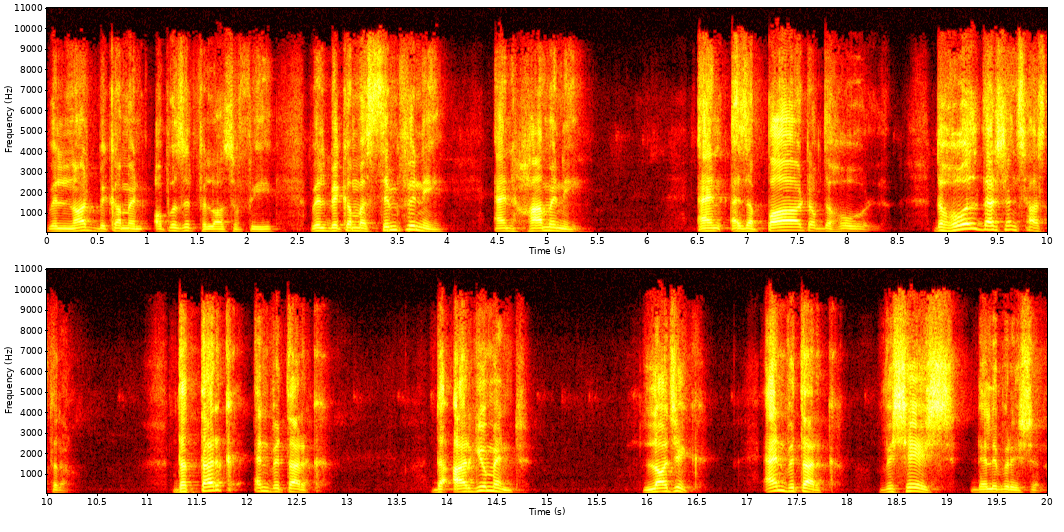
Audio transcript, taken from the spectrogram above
will not become an opposite philosophy, will become a symphony and harmony, and as a part of the whole. The whole Darshan Shastra, the Tark and Vitark, the argument, logic, and Vitark, Vishesh, deliberation,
